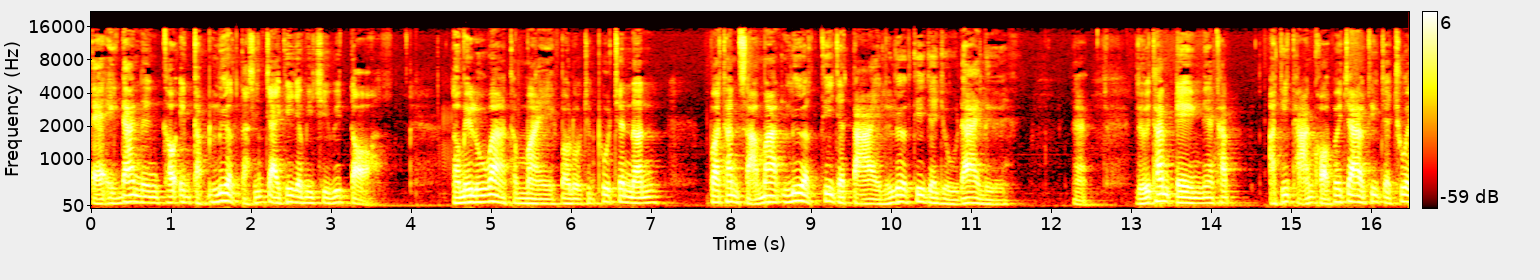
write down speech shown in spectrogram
แต่อีกด้านหนึ่งเขาเองกลับเลือกตัดสินใจที่จะมีชีวิตต่อ เราไม่รู้ว่าทำไมเปาโลจึงพูดเช่นนั้น ว่าท่านสามารถเลือกที่จะตายหรือเลือกที่จะอยู่ได้หรือนะหรือท่านเองเนี่ยครับอธิษฐานขอพระเจ้าที่จะช่วย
